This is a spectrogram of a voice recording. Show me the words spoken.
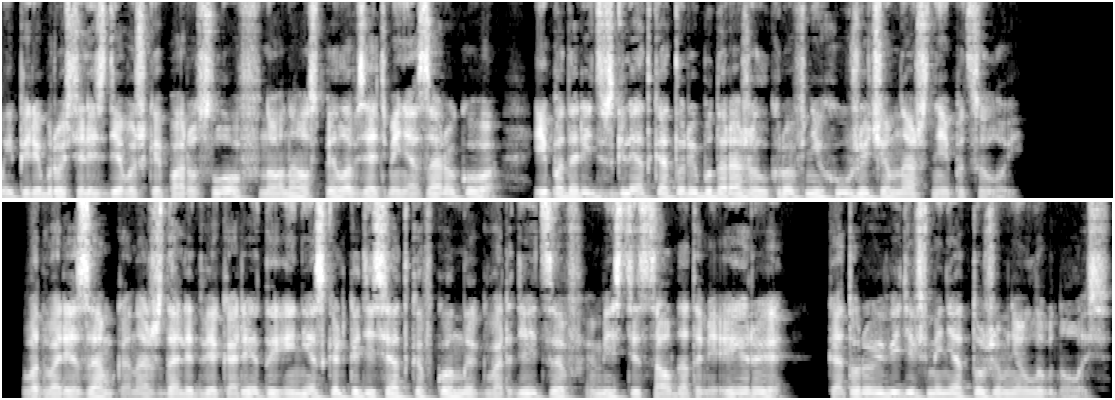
Мы перебросили с девушкой пару слов, но она успела взять меня за руку и подарить взгляд, который будоражил кровь не хуже, чем наш с ней поцелуй. Во дворе замка нас ждали две кареты и несколько десятков конных гвардейцев вместе с солдатами Эйры, которая, увидев меня, тоже мне улыбнулась.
